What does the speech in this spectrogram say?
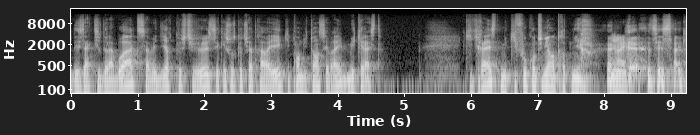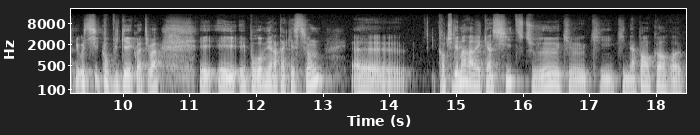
des actifs de la boîte, ça veut dire que, si tu veux, c'est quelque chose que tu as travaillé, qui prend du temps, c'est vrai, mais qui reste qui reste, mais qu'il faut continuer à entretenir. c'est ça qui est aussi compliqué, quoi, tu vois. Et, pour revenir à ta question, euh, quand tu démarres avec un site, si tu veux, qui, qui, n'a pas encore euh,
